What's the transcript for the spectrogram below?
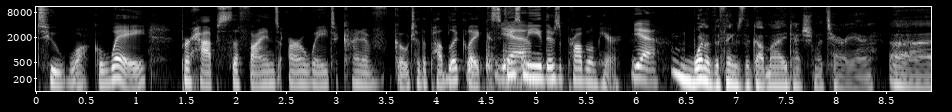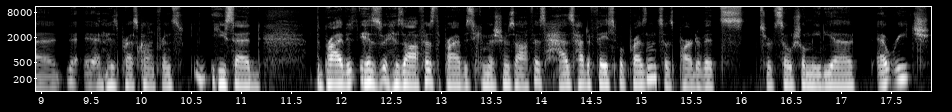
to walk away, perhaps the fines are a way to kind of go to the public, like, excuse yeah. me, there's a problem here. Yeah. One of the things that got my attention with Therrien uh, in his press conference, he said the private his his office, the privacy commissioner's office, has had a Facebook presence as part of its sort of social media outreach.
